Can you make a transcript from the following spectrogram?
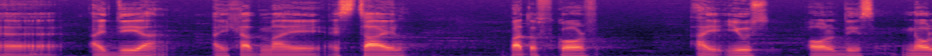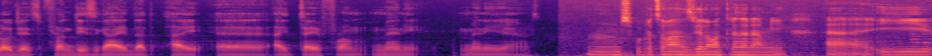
uh, idea, I had my style, but of course, I use all these knowledge from this guy that I, uh, I take from many, many years. Mm, współpracowałem z wieloma trenerami e, i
